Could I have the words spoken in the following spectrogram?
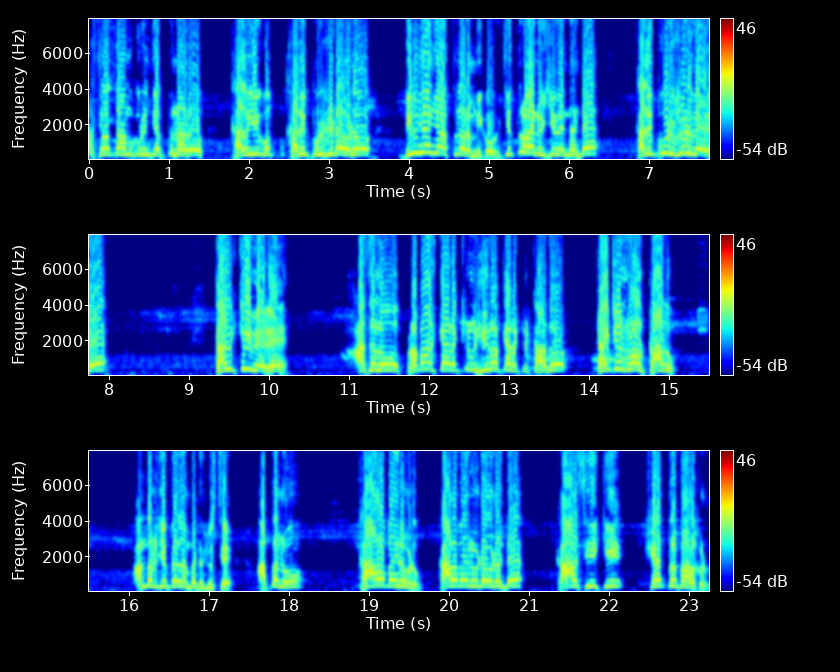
అశ్వత్థామ గురించి చెప్తున్నారు. కలిగి కలి పురుషుడెవడు డివిజన్ చేస్తున్నారు. మీకు విచిత్రమైన విషయం ఏంటంటే కలిపురుషుడు వేరే కల్కి వేరే. అసలు ప్రభాస్ క్యారెక్టర్ హీరో క్యారెక్టర్ కాదు టైటిల్ రోల్ కాదు. అందరూ చెప్పేదాన్ని బట్టి చూస్తే అతను కాలభైరవుడు. కాలభైరవుడు ఎవడంటే కాశీకి క్షేత్రపాలకుడు.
